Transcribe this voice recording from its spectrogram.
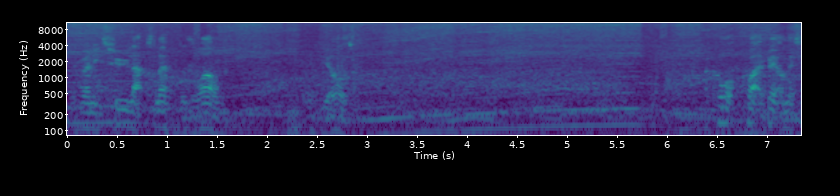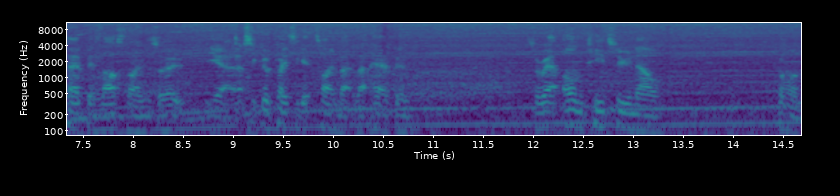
There's only two laps left as well. It's yours. I caught quite a bit on this hairpin last time, so yeah, that's a good place to get time back, that hairpin. So we're on P2 now. Come on.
